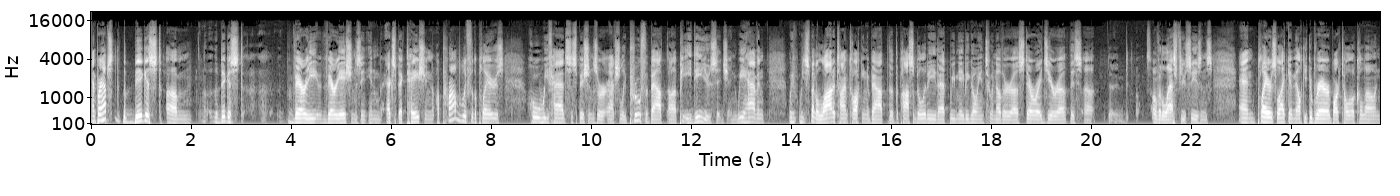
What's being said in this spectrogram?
And perhaps the biggest um, the biggest vary variations in, in expectation are probably for the players who we've had suspicions or actually proof about uh, PED usage, and we haven't. We we spent a lot of time talking about the the possibility that we may be going into another uh, steroids era this uh, over the last few seasons, and players like Melky Cabrera, Bartolo Colon,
